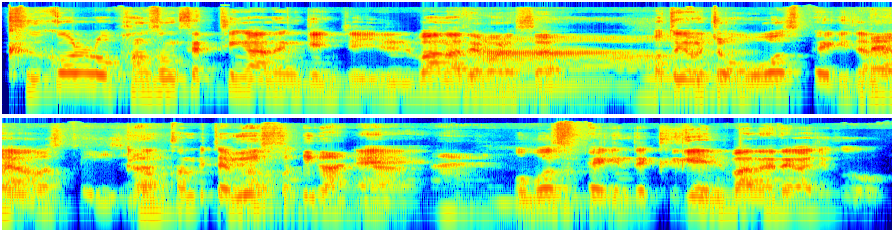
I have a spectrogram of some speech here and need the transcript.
그걸로 방송 세팅하는 게 이제 일반화돼 버렸어요. 아. 어떻게 보면 좀 오버스펙이잖아요. 네, 오버스테이죠. 그런 컴퓨터 USB가 방송- 아니라. 네. 네. 오버스펙인데 그게 일반화돼 가지고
